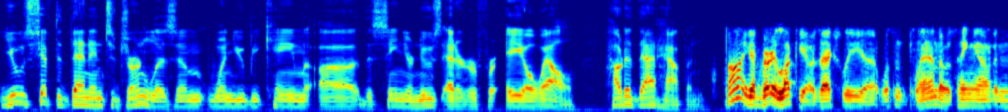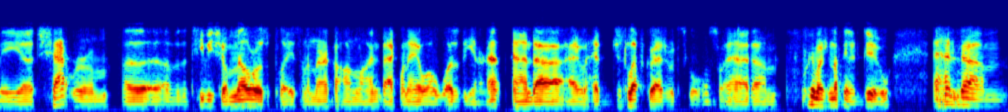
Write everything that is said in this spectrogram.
you shifted then into journalism when you became uh, the senior news editor for AOL. How did that happen? Oh, I got very lucky. I was actually uh, wasn't planned. I was hanging out in the uh, chat room uh, of the TV show Melrose Place on America Online back when AOL was the internet, and uh, I had just left graduate school, so I had um, pretty much nothing to do. And um,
